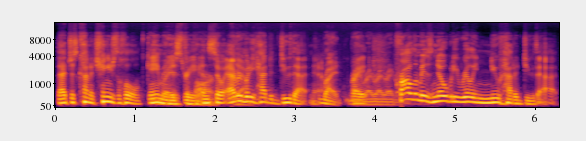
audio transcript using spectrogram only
that just kind of changed the whole game Raised industry. And so everybody yeah. had to do that now. Right, right, right, right, right, Problem is nobody really knew how to do that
